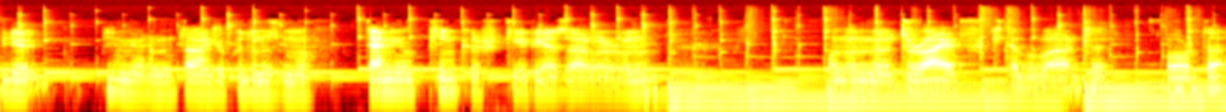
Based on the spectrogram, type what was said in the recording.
biliyor, bilmiyorum daha önce okudunuz mu? Daniel Pinker diye bir yazar var onun. Onun Drive kitabı vardı. Orada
